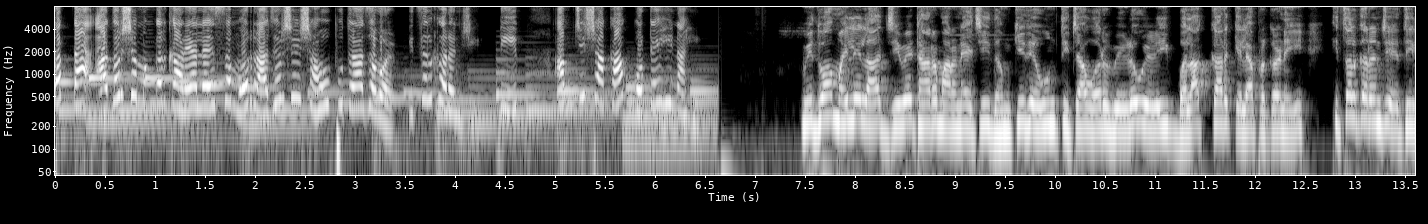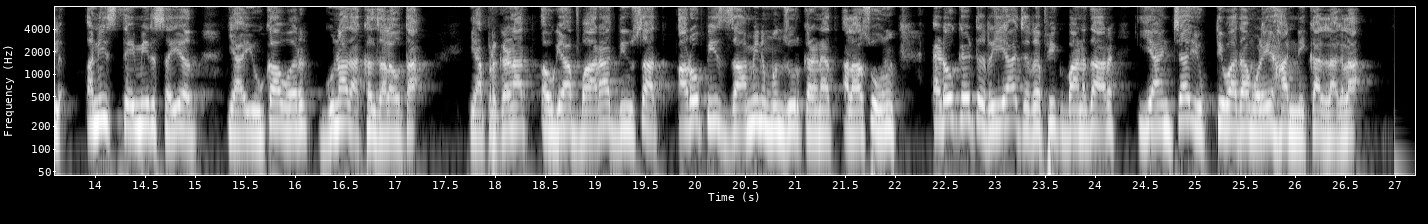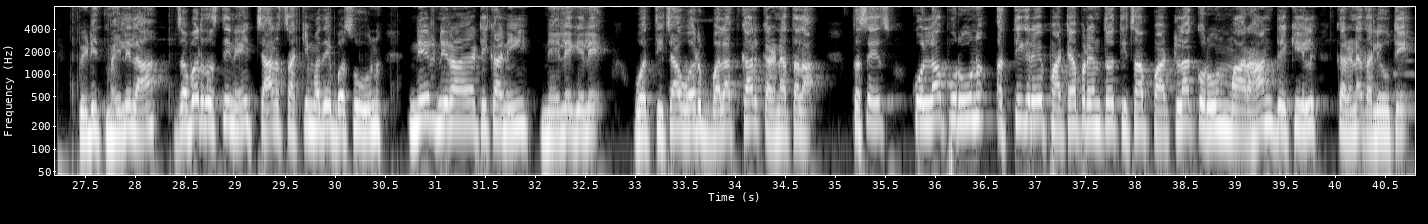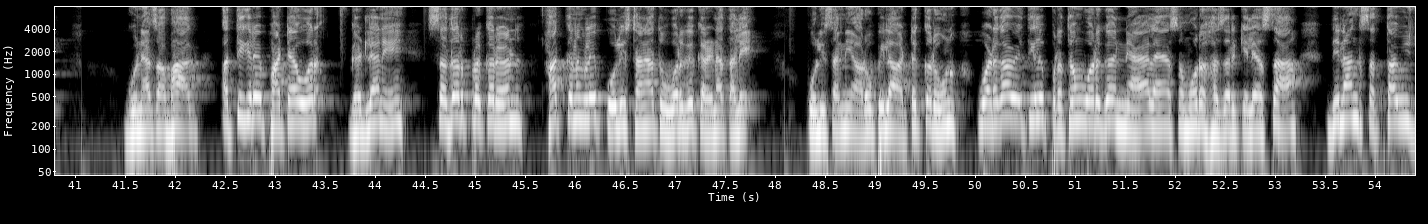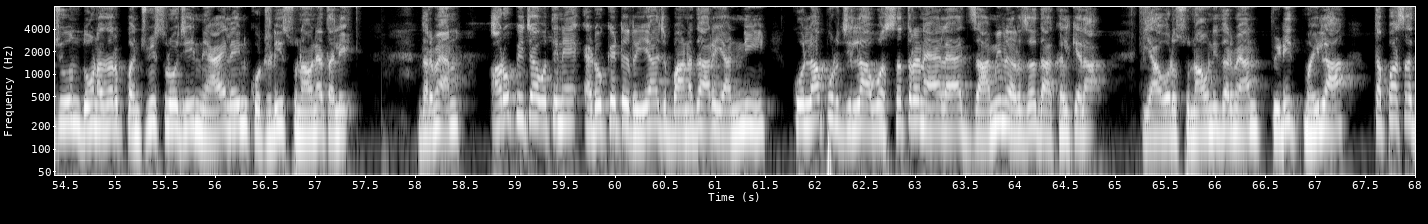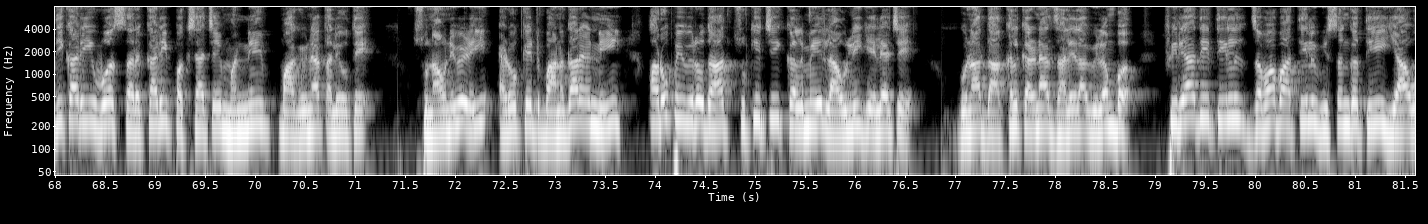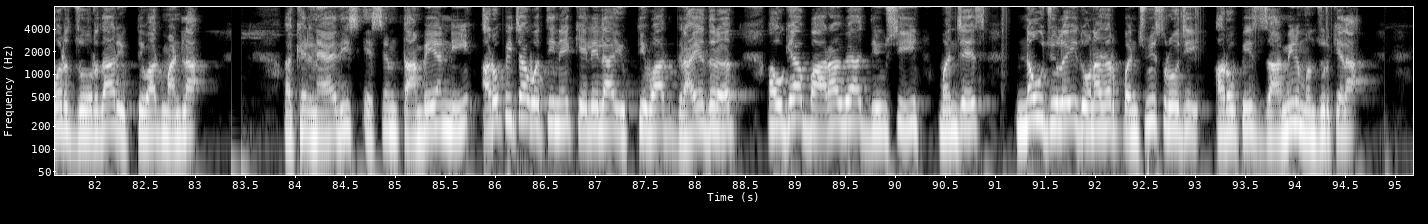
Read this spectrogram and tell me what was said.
पत्ता आदर्श मंगल कार्यालय समोर राजर्षी शाहू पुतळाजवळ इचलकरंजी टीप आमची शाखा कोठेही नाही. विधवा महिलेला जीवे ठार मारण्याची धमकी देऊन तिच्यावर वेळोवेळी बलात्कार केल्याप्रकरणी इचलकरंजी येथील अनिस तेमीर सय्यद या युवकावर गुन्हा दाखल झाला होता. या प्रकरणात अवघ्या बारा दिवसात आरोपी जामीन मंजूर करण्यात आला असून ॲडव्होकेट रियाज रफिक बाणदार यांच्या युक्तिवादामुळे हा निकाल लागला. पीडित महिलेला जबरदस्तीने चार चाकीमध्ये बसवून निरनिराळ्या ठिकाणी नेले गेले व तिच्यावर बलात्कार करण्यात आला. तसेच कोल्हापूरहून अतिग्रे फाट्यापर्यंत तिचा पाठलाग करून मारहाण देखील करण्यात आली होती. गुन्ह्याचा भाग अतिग्रे फाट्यावर घडल्याने सदर प्रकरण हातकणंगले पोलीस ठाण्यात वर्ग करण्यात आले. पोलिसांनी आरोपीला अटक करून वडगाव येथील प्रथम वर्ग न्यायालयासमोर हजर केले असता दिनांक सत्तावीस जून दोन हजार पंचवीस रोजी न्यायालयीन कोठडी सुनावण्यात आली. दरम्यान आरोपीच्या वतीने ॲडव्होकेट रियाज बाणदार यांनी कोल्हापूर जिल्हा व सत्र न्यायालयात जामीन अर्ज दाखल केला. यावर सुनावणी दरम्यान पीडित महिला तपास अधिकारी व सरकारी पक्षाचे म्हणणे मागविण्यात आले होते. सुनावणीवेळी ॲडव्होकेट बाणदार यांनी आरोपीविरोधात चुकीची कलमे लावली गेल्याचे गुन्हा दाखल करण्यात झालेला विलंब फिर्यादीतील जबाबातील विसंगती यावर जोरदार युक्तिवाद मांडला. अखेर न्यायाधीश एस एम तांबे यांनी आरोपीच्या वतीने केलेला युक्तिवाद ग्राह्य धरत अवघ्या बाराव्या दिवशी म्हणजेच नऊ जुलै दोन हजार पंचवीस रोजी आरोपीस जामीन मंजूर केला.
